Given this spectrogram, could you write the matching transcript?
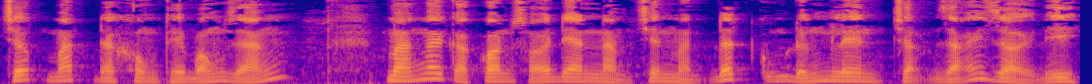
chớp mắt đã không thấy bóng dáng, mà ngay cả con sói đen nằm trên mặt đất cũng đứng lên chậm rãi rời đi.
